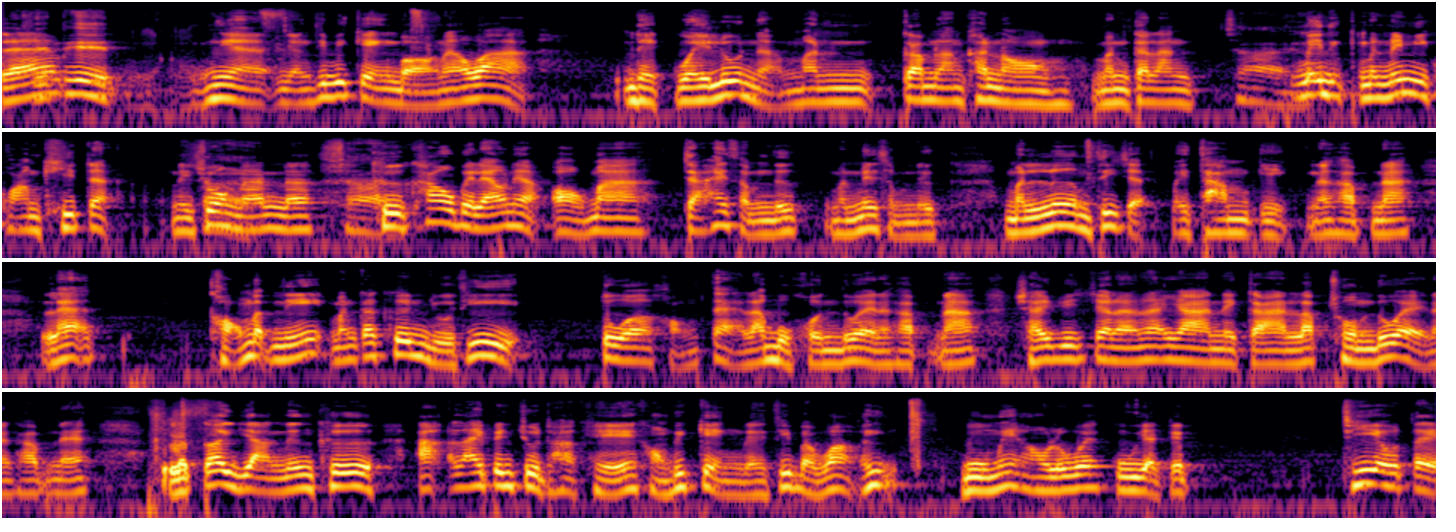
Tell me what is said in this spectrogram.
และคิดผิดเนี่ยอย่างที่พี่เก่งบอกนะว่า เด็กวัยรุ่นอะ มันกำลังขนอง มันกำลังใช่ไม่ได้มันไม่มีความคิดอะ ในช่วงนั้นนะใช่ คือเข้าไปแล้วเนี่ยออกมาจะให้สำนึกมันไม่สำนึก มันเริ่มที่จะไปทำอีกนะครับนะและของแบบนี้มันก็ขึ้นอยู่ที่ตัวของแต่ละบุคคลด้วยนะครับนะใช้วิจารณญาณในการรับชมด้วยนะครับนะแล้วก็อย่างหนึ่งคืออะไรเป็นจุดหักเหของพี่เก่งเลยที่แบบว่าเฮ้ยกูไม่เอาแล้วเว้ยกูอยากจะ เที่ยวเตะ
